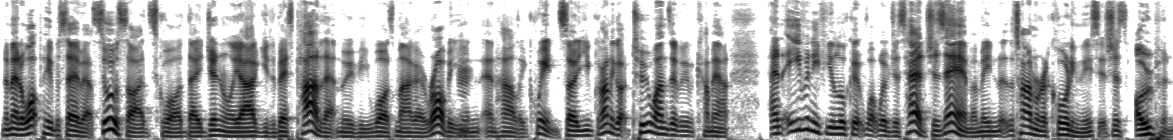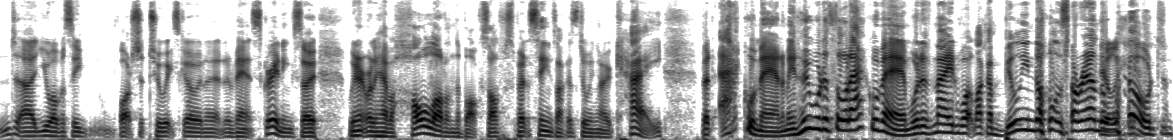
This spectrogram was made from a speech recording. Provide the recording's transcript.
no matter what people say about Suicide Squad, they generally argue the best part of that movie was Margot Robbie mm. and, and, Harley Quinn. So you've kind of got two ones that are going to come out. And even if you look at what we've just had, Shazam, I mean, at the time of recording this, it's just opened. Uh, you obviously watched it two weeks ago in an advanced screening, so we don't really have a whole lot on the box office, but it seems like it's doing okay. But Aquaman, I mean, who would have thought Aquaman would have made what like a billion dollars around the billion. world to,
